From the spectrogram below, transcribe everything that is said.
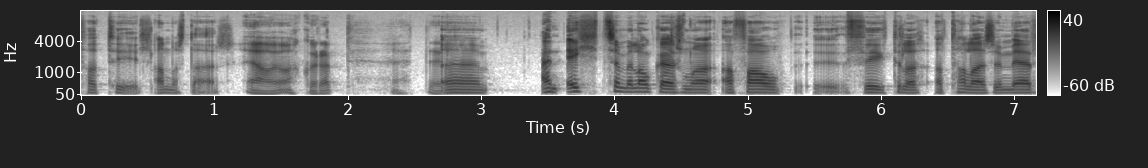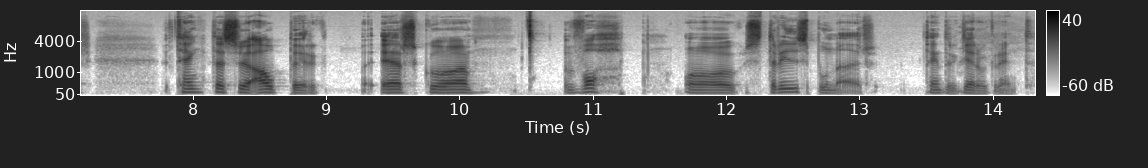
það til annar staðar? Já, já, akkurat. Þetta er, um, en eitt sem ég langaði svona að fá uh, þig til að, að tala þessum er tengt þessu ábyrg er sko vopn og stríðsbúnaður tengdur gerfugreind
